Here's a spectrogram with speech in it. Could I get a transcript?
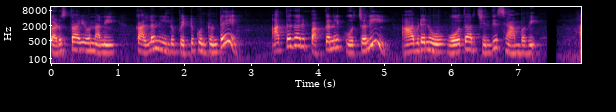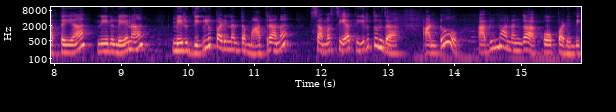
గడుస్తాయోనని కళ్ళనీళ్ళు పెట్టుకుంటుంటే అత్తగారి పక్కనే కూర్చొని ఆవిడను ఓదార్చింది శాంభవి. అత్తయ్య నేను లేనా? మీరు దిగులు పడినంత మాత్రాన సమస్య తీరుతుందా? అంటూ అభిమానంగా కోప్పడింది.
